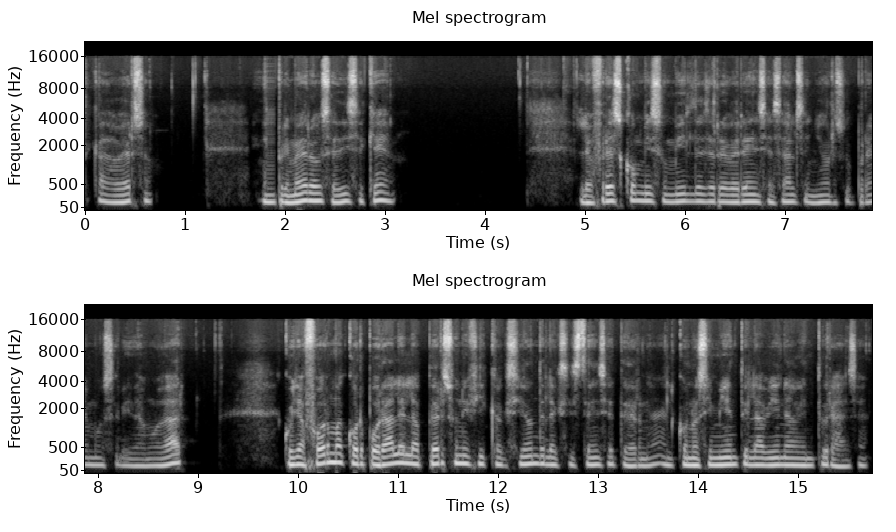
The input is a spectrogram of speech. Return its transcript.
de cada verso. En el primero se dice que le ofrezco mis humildes reverencias al Señor Supremo Sri Damodar, cuya forma corporal es la personificación de la existencia eterna, el conocimiento y la bienaventuranza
